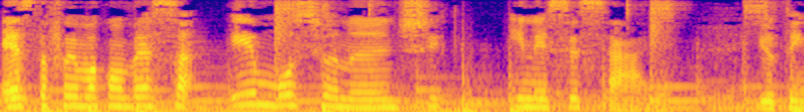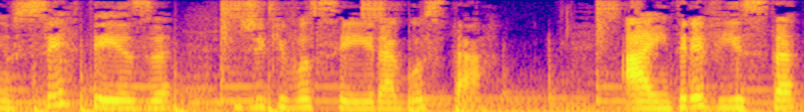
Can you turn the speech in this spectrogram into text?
Esta foi uma conversa emocionante e necessária. Eu tenho certeza de que você irá gostar. A entrevista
